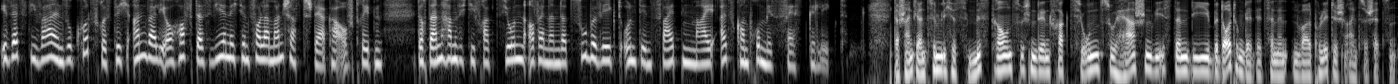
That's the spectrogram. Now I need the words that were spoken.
ihr setzt die Wahlen so kurzfristig an, weil ihr hofft, dass wir nicht in voller Mannschaftsstärke auftreten. Doch dann haben sich die Fraktionen aufeinander zubewegt und den 2. Mai als Kompromiss festgelegt. Da scheint ja ein ziemliches Misstrauen zwischen den Fraktionen zu herrschen. Wie ist denn die Bedeutung der Dezernentenwahl politisch einzuschätzen?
